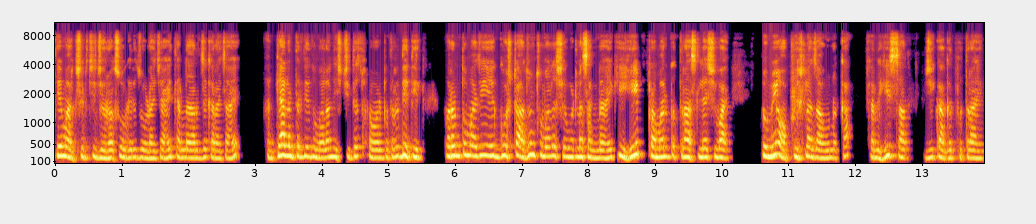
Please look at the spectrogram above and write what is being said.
ते मार्कशीटची झेरॉक्स वगैरे जोडायचे आहे. त्यांना अर्ज करायचा आहे आणि त्यानंतर ते तुम्हाला निश्चितच प्रमाणपत्र देतील. परंतु माझी एक गोष्ट अजून तुम्हाला शेवटला सांगणं आहे, की हे प्रमाणपत्र असल्याशिवाय तुम्ही ऑफिसला जाऊ नका. कारण ही सात जी कागदपत्र आहेत,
